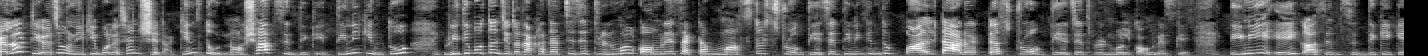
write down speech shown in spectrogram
গেল, ঠিক আছে, উনি কি বলেছেন সেটা। কিন্তু নশাদ সিদ্দিকি, তিনি কিন্তু রীতিমতো যেটা দেখা যাচ্ছে যে তৃণমূল কংগ্রেস একটা মাস্টার স্ট্রোক দিয়েছে, তিনি কিন্তু পাল্টা আরও একটা স্ট্রোক দিয়েছে তৃণমূল কংগ্রেসকে। তিনি এই কাসিম সিদ্দিকিকে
